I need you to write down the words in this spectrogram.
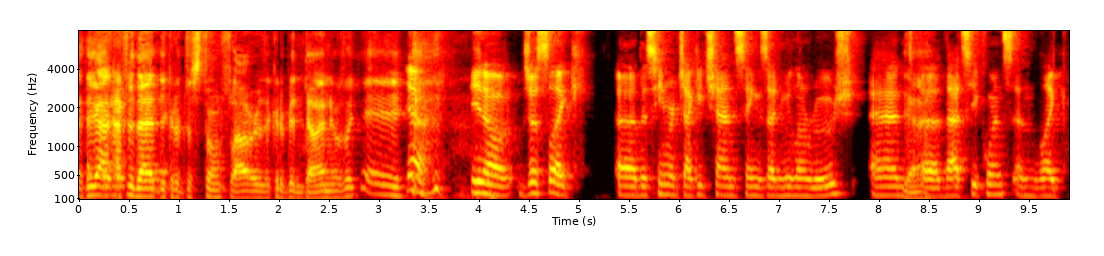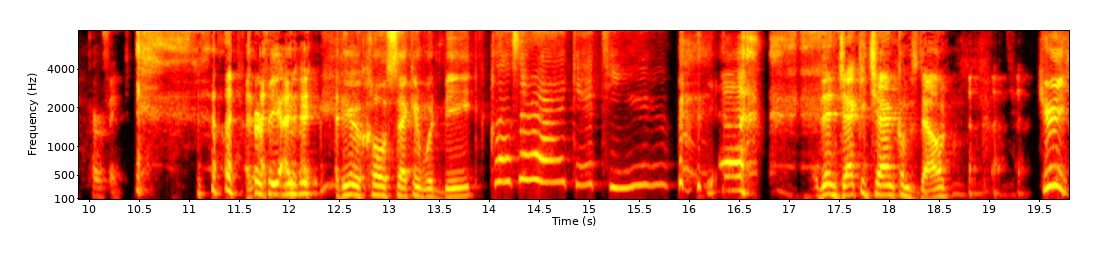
I think after that they could have just thrown flowers. It could have been done. It was like, hey. Yeah, you know, just like uh, the scene where Jackie Chan sings at Moulin Rouge and yeah. uh, that sequence, and like perfect. I, think, I, I, think a close second would be "Closer I Get to You." Yeah. then Jackie Chan comes down. Here,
